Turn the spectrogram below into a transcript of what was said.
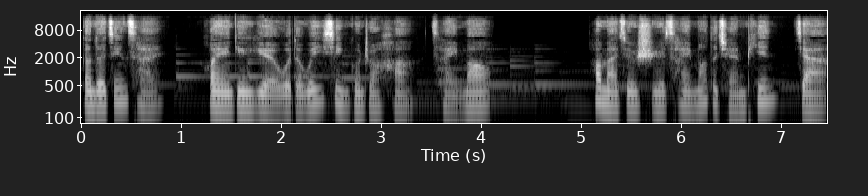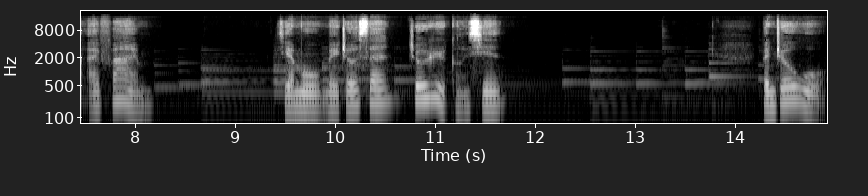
更多精彩，欢迎订阅我的微信公众号“菜猫”，号码就是“菜猫”的全拼加 FM。节目每周三、周日更新。本周五，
